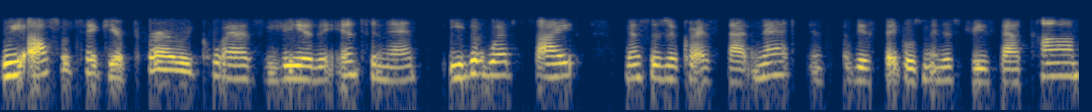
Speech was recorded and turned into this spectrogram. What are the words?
We also take your prayer requests via the internet, either website, messageofchrist.net and SylviaStaplesMinistries.com,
